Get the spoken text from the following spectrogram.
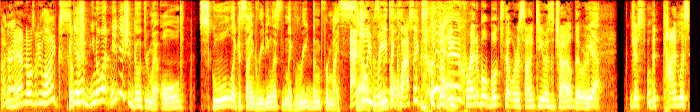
all The right. man knows what he likes. Maybe I should. You know what? Maybe I should go through my old school like assigned reading list and like read them for myself. Actually, as an read the adult. classics. the incredible books that were assigned to you as a child that were Yeah, just the timeless,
